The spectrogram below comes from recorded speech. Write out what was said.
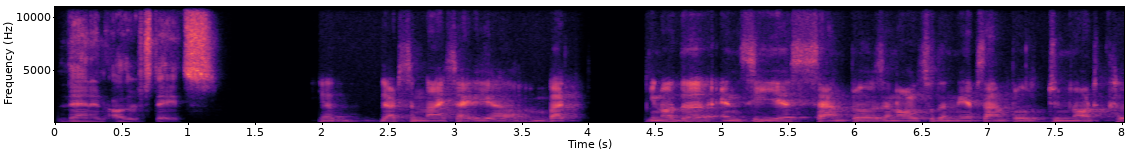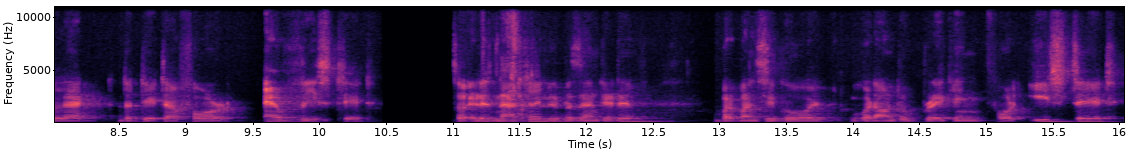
than in other states. Yeah, that's a nice idea. But you know the nces samples and also the naep samples do not collect the data for every state so it is nationally representative but once you go go down to breaking for each state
